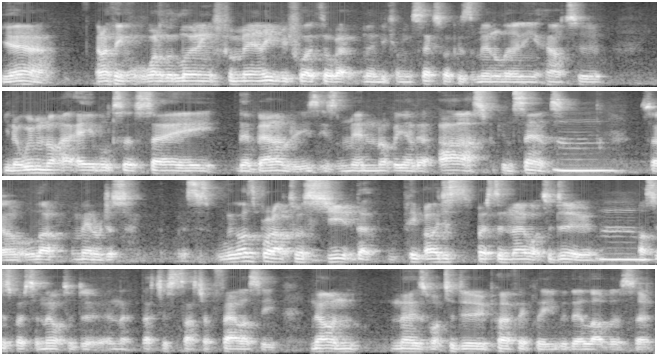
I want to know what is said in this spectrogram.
Yeah. And I think one of the learnings for men, even before I thought about men becoming sex workers, the men learning how to, you know, women not able to say their boundaries is men not being able to ask for consent. Mm. So a lot of men are just, just, we was brought up to assume that people are just supposed to know what to do. Mm. I was just supposed to know what to do, and that, that's just such a fallacy. No one knows what to do perfectly with their lovers. So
